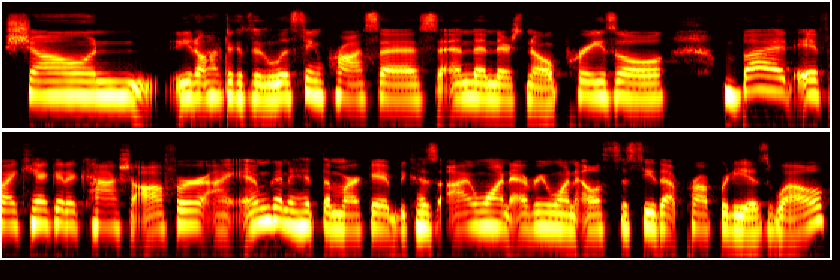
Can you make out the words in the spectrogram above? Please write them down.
shown. You don't have to go through the listing process and then there's no appraisal. But if I can't get a cash offer, I am going to hit the market because I want everyone else to see that property as well.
